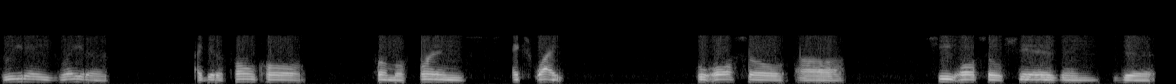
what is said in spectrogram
three days later, I get a phone call from a friend's ex-wife who also uh, she also shares in the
